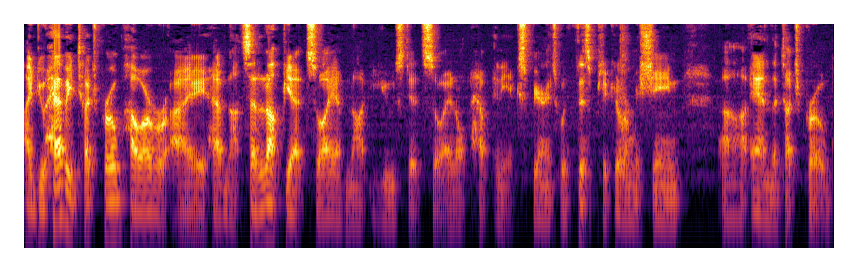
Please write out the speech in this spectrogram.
I do have a touch probe, however, I have not set it up yet, so I have not used it, so I don't have any experience with this particular machine uh, and the touch probe.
